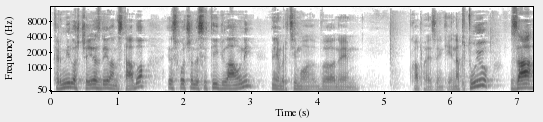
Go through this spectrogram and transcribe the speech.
Ker Miloš, če jaz delam s tabo, jaz hočem, da se ti glavni, ne vem, recimo v, ne vem, kaj pa je za nekaj, naptuju za,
